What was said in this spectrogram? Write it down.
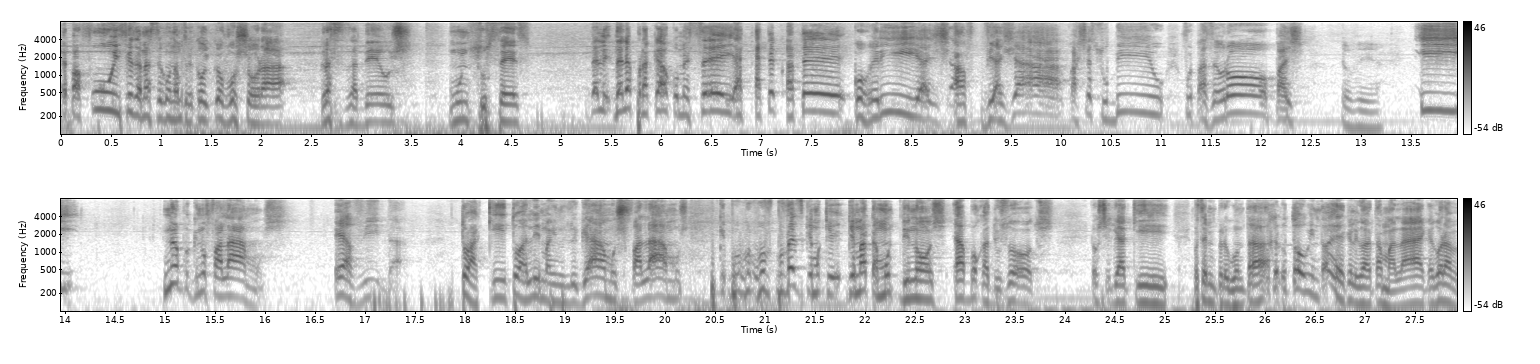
Epá, fui, fiz a minha segunda música que eu, que eu vou chorar, graças a Deus, muito sucesso. Dali, dali pra cá eu comecei a, até, até correrias, a viajar, o subiu, fui para as Europas. Eu via. E não é porque não falamos, é a vida. Estou aqui, estou ali, mas nos ligamos, falamos. Porque por, por, por vezes que, que, que, mata muito de nós é a boca dos outros. Eu cheguei aqui, você me pergunta, eu estou então é aquele cara está malaco, agora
